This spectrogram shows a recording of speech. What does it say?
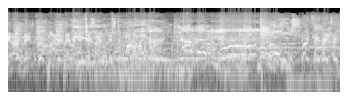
get on with it. My clarinet recital is tomorrow night. Oh, well, what Sorry, Patrick,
